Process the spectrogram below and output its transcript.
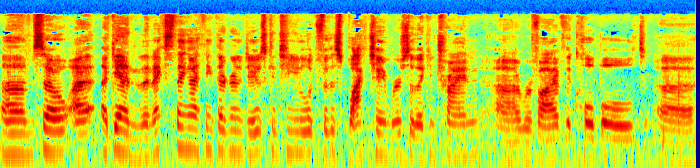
Um, so I, again, the next thing I think they're going to do is continue to look for this black chamber so they can try and uh, revive the kobold uh,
